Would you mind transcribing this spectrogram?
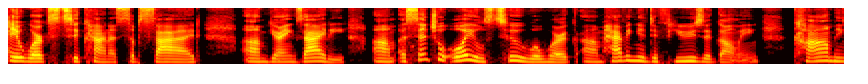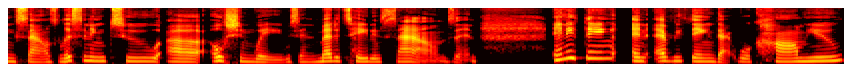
it works to kind of subside um, your anxiety. Um, essential oils too will work. Um, having your diffuser going, calming sounds, listening to uh, ocean waves and meditative sounds, and anything and everything that will calm you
